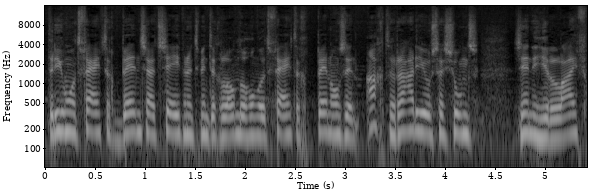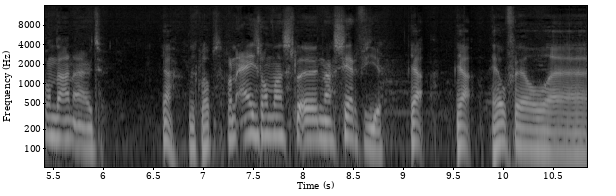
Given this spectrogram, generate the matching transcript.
350 bands uit 27 landen, 150 panels en 8 radiostations zenden hier live vandaan uit. Ja, dat klopt. Van IJsland naar, naar Servië. Ja, ja heel veel, uh,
